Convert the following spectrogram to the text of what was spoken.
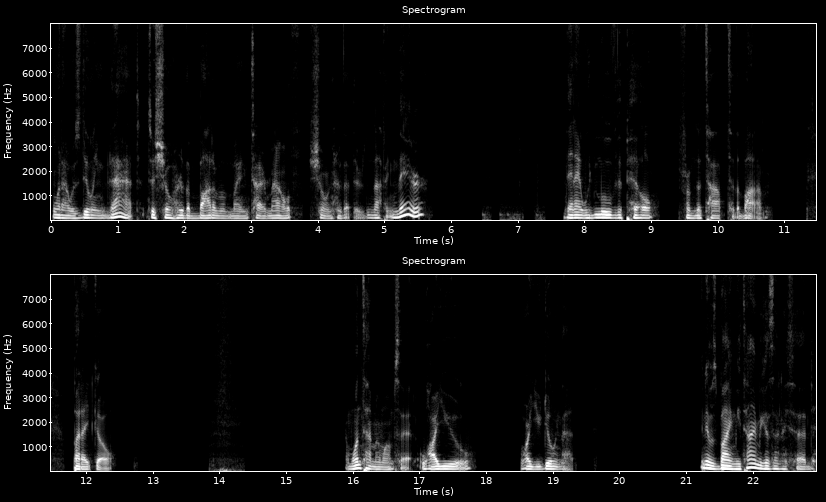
When I was doing that to show her the bottom of my entire mouth, showing her that there's nothing there, then I would move the pill from the top to the bottom. But I'd go. And one time my mom said, Why you why are you doing that? And it was buying me time because then I said,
